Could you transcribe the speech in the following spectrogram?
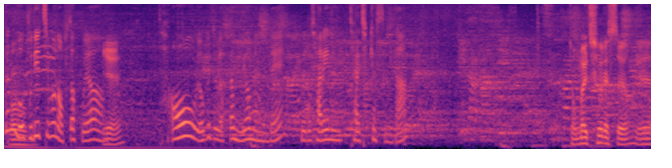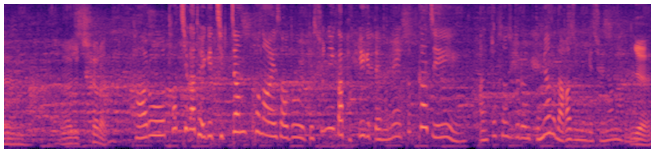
큰 뭐 어우. 부딪힘은 없었고요. 예. 자, 어우 여기도 약간 위험했는데 그래도 자리는 잘 지켰습니다. 정말 치열했어요. 예. 아주 치열한. 바로 터치가 되기 직전 코너에서도 이렇게 순위가 바뀌기 때문에 끝까지 안쪽 선수들은 보면서 나가주는 게 중요합니다. 예.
